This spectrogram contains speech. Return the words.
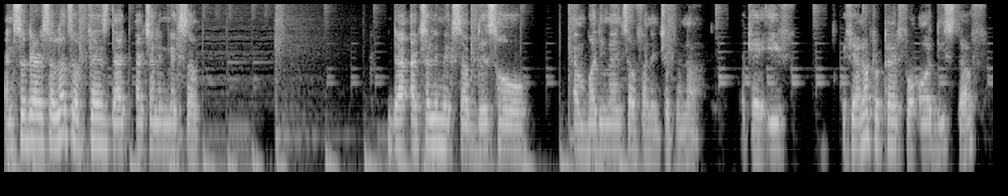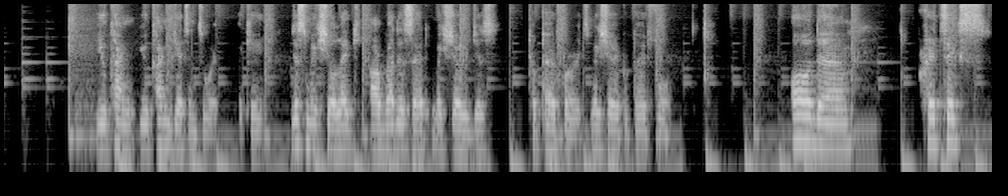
And so there's a lot of things that actually makes up that actually makes up this whole embodiment of an entrepreneur. Okay, if if you're not prepared for all this stuff, you can you can't get into it. Okay just make sure, like our brother said, make sure you just prepared for it. Make sure you're prepared for all the critics,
